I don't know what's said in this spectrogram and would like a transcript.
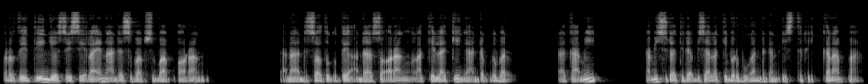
Seperti tinju sisi lain ada sebab-sebab orang. Karena ada suatu ketika ada seorang laki-laki ngadep kepada kami. Kami sudah tidak bisa lagi berhubungan dengan istri. Kenapa?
